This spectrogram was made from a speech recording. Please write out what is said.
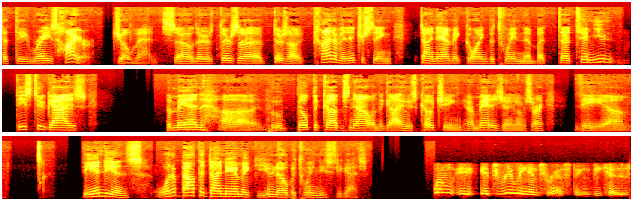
that the Rays hire Joe Maddon. So there's there's a there's a kind of an interesting dynamic going between them. But uh, Tim, you these two guys, the man uh, who built the Cubs now and the guy who's coaching or managing, I'm sorry, the um, the Indians. What about the dynamic you know between these two guys? Well, it, it's really interesting because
